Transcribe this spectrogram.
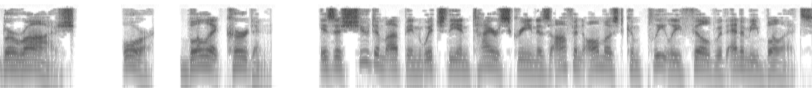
barrage, or bullet curtain, is a shoot 'em up in which the entire screen is often almost completely filled with enemy bullets.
